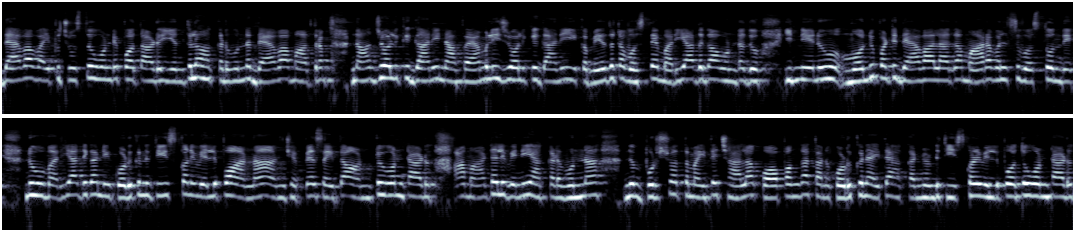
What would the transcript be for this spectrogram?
దేవా వైపు చూస్తూ ఉండిపోతాడు. ఇంతలో అక్కడ ఉన్న దేవా మాత్రం నా జోలికి కానీ నా ఫ్యామిలీ జోలికి కానీ ఇక మీదట వస్తే మర్యాదగా ఉండదు. నేను మొన్నుపట్టి దేవాలాగా మారవలసి వస్తుంది. నువ్వు మర్యాదగా నీ కొడుకుని తీసుకొని వెళ్ళిపో అన్నా అని చెప్పేసి అయితే అంటూ ఉంటాడు. ఆ మాటలు విని అక్కడ ఉన్న పురుషోత్తం అయితే చాలా కోపంగా తన కొడుకుని అయితే అక్కడి నుండి తీసుకొని వెళ్ళిపోతూ ఉంటాడు.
